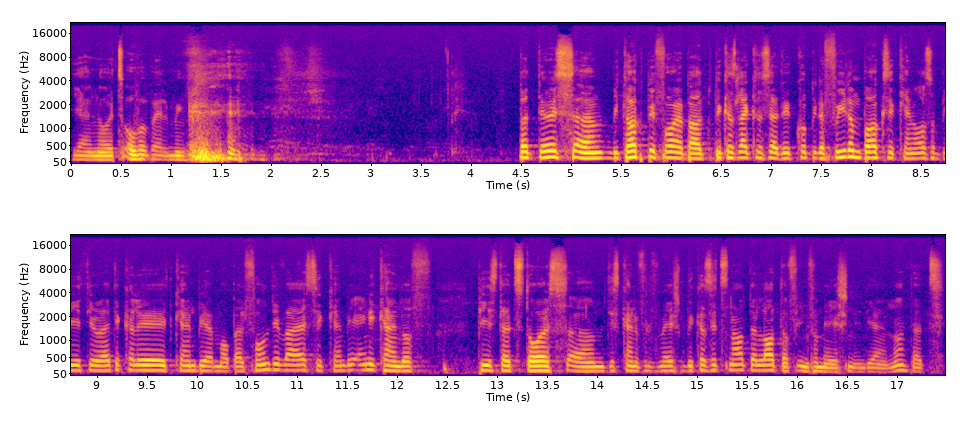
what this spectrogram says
yeah, no, it's overwhelming. But there is, um, we talked before about, because like you said, it could be the Freedom Box, it can also be theoretically, it can be a mobile phone device, it can be any kind of piece that stores um, this kind of information, because it's not a lot of information in the end, no? That's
